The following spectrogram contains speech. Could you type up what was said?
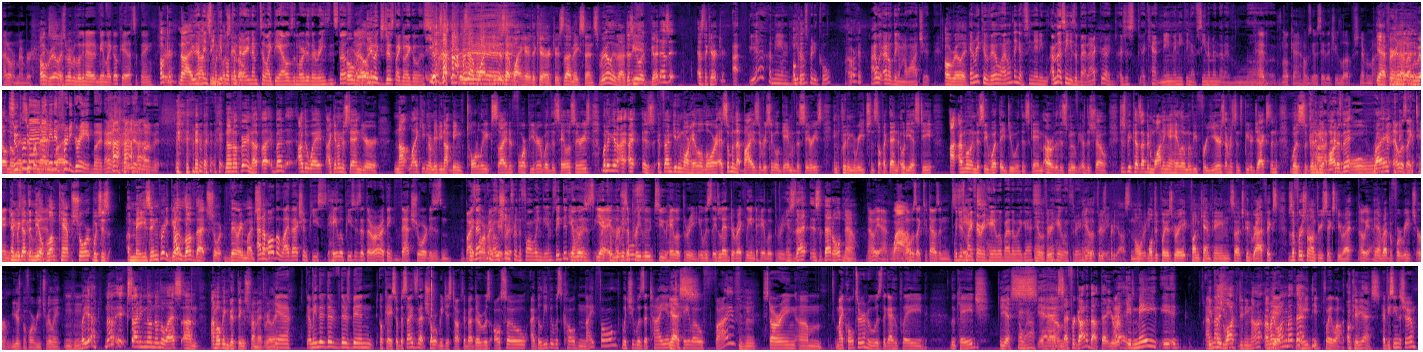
I don't remember. Oh, I just- really? I just remember looking at it and being like, okay, that's a thing. Sure. Okay, no, I've You not haven't seen seen people looks like at all. comparing him to like the elves in Lord of the Rings and stuff. Oh, really? He looks just like Legolas. He does, have, he does have white. He does have white hair. The character, so that makes sense. Really, though, does he Yeah. look good as it as the character? I, yeah, I mean, he Okay. looks pretty cool. All right. I w- I don't think I'm gonna watch it. Oh, really? Henry Cavill, I don't think I've seen any. I'm not saying he's a bad actor. I, I just I can't name anything I've seen him in that I've loved. Have- okay, I was gonna say that you loved. Never mind. Yeah, fair enough. I mean, we all know Superman, Superman. I mean, but... it's pretty great, but I, I didn't love it. no, no, fair enough. Uh, but either way, I can understand your not liking or maybe not being totally excited for Peter with this Halo series. But again, I, I is if I'm getting more Halo lore as someone that buys every single game of the series, including Reach and stuff like that, and ODST. I, I'm willing to see what they do with this game or with this movie or the show, just because I've been wanting a Halo movie for years, ever since Peter Jackson was going to be a part of it, old. right? that was like ten years. and we got ago, the Neill man. Blomkamp short, which is amazing, Pretty good. I love that short very much. Out of all the live action piece Halo pieces that there are, I think that short is by Was that far my promotion favorite. for the following games? They did. That, it that, was right? yeah, Like it, it was a prelude to Halo Three. It was it led directly into Halo Three. is that is it that old now? Oh yeah, Wow. that was like 2000, which is my favorite Halo, by the way, guys. Halo 3? Halo Three. Halo 3 is pretty awesome. Mul- Pretty- Multiplayer's great, fun campaign, and such good graphics. It was the first one on 360, right? Oh, yeah. yeah, right before Reach or years before Reach, really. Mm-hmm. But yeah, no, exciting though nonetheless. Um, I'm hoping good things from it. Really, Yeah. I mean, there, there, there's been okay. So besides that short we just talked about, there was also, I believe it was called Nightfall, which was a tie-in Yes. to Halo 5 starring um, Mike Colter, who was the guy who played Luke Cage. Yes. Oh, wow. Yes, Um, I forgot about that. You're I- right. it may. It, it- I'm he played sure. Locke, did he not? Or am He I wrong about that? No, he did play Locke. Okay. Yes. Have you seen the show?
